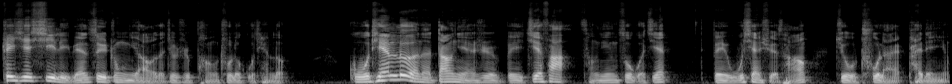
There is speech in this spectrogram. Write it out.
这些戏里边最重要的就是捧出了古天乐。古天乐呢，当年是被揭发曾经做过奸，被无限雪藏，就出来拍电影。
